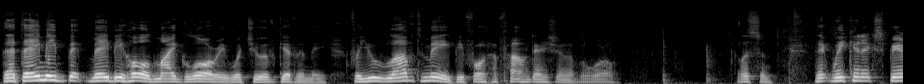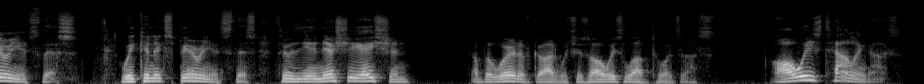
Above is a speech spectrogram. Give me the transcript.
That they may, be, may behold my glory which you have given me. For you loved me before the foundation of the world. Listen, that we can experience this. We can experience this through the initiation of the Word of God, which is always love towards us, always telling us,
